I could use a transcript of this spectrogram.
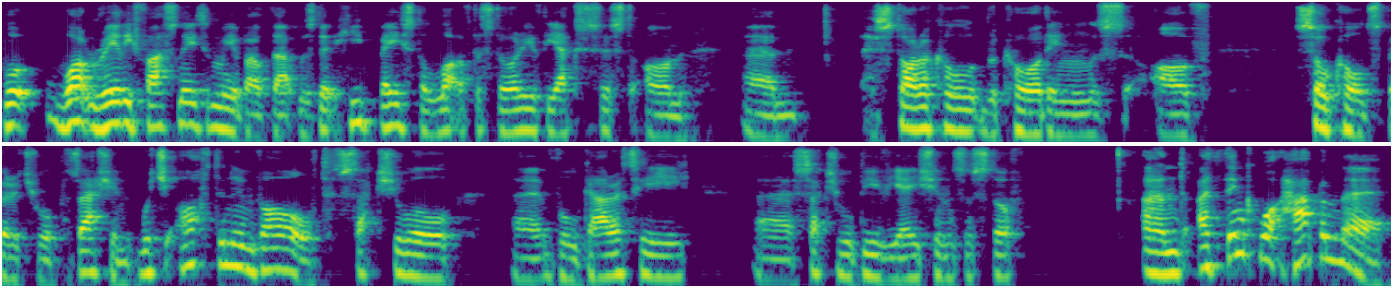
But what really fascinated me about that was that he based a lot of the story of The Exorcist on um, historical recordings of so-called spiritual possession, which often involved sexual uh, vulgarity, uh, sexual deviations, and stuff. And I think what happened there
